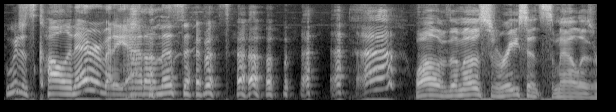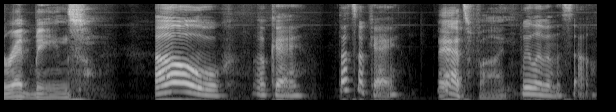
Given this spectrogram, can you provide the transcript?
we're just calling everybody out on this episode. Well, the most recent smell is red beans. Oh, okay, that's okay. Yeah, it's fine. We live in the South.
